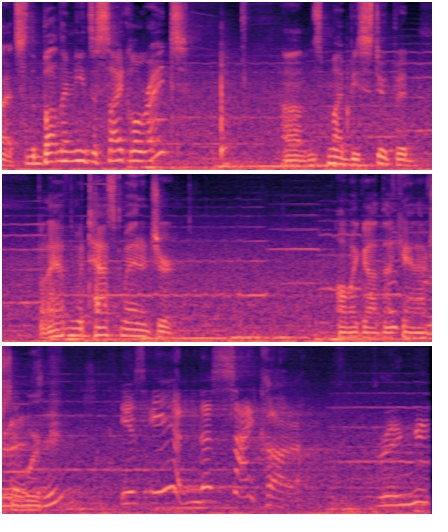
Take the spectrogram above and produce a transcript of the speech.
Alright, so the butler needs a cycle, right? Um, this might be stupid, but I have him a task manager. Oh my god, that can't actually work. Is in the cycle. Bring me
